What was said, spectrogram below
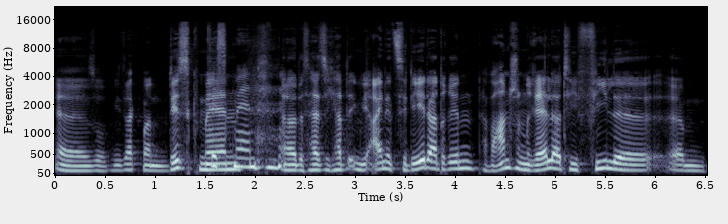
äh, so wie sagt man, Discman. Discman. Äh, das heißt, ich hatte irgendwie eine CD da drin. Da waren schon relativ viele ähm,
